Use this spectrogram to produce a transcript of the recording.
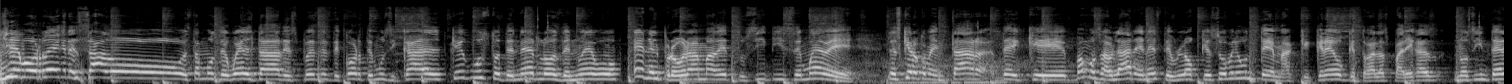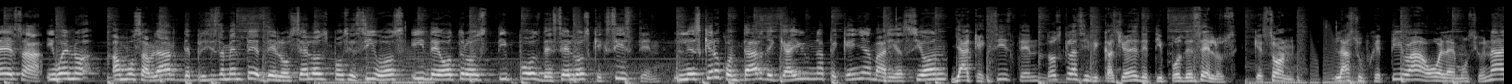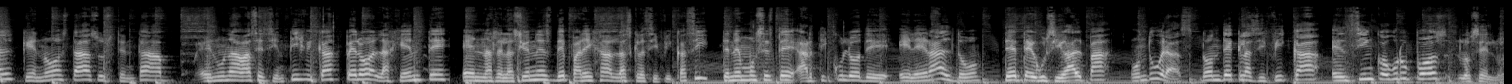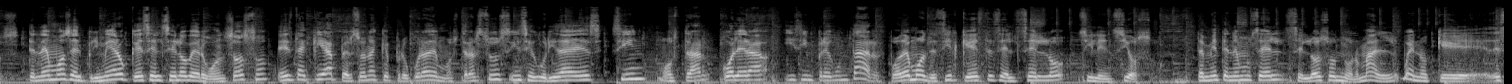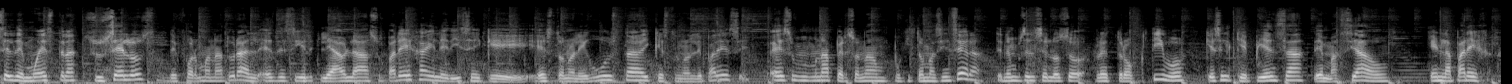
Llevo regresado. Estamos de vuelta después de este corte musical. Qué gusto tenerlos de nuevo en el programa de Tu City se mueve. Les quiero comentar de que vamos a hablar en este bloque sobre un tema que creo que todas las parejas nos interesa. Y bueno, vamos a hablar de precisamente de los celos posesivos y de otros tipos de celos que existen. Les quiero contar de que hay una pequeña variación ya que existen dos clasificaciones de tipos de celos, que son la subjetiva o la emocional, que no está sustentada en una base científica, pero la gente en las relaciones de pareja las clasifica así. Tenemos este artículo de el Heraldo de Tegucigalpa Honduras, donde clasifica en cinco grupos los celos. Tenemos el primero que es el celo vergonzoso, es de aquella persona que procura demostrar sus inseguridades sin mostrar cólera y sin preguntar. Podemos decir que este es el celo silencioso. También tenemos el celoso normal, bueno, que es el demuestra sus celos de forma natural, es decir, le habla a su pareja y le dice que esto no le gusta y que esto no le parece. Es una persona un poquito más sincera. Tenemos el celoso retroactivo, que es el que piensa demasiado en la pareja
